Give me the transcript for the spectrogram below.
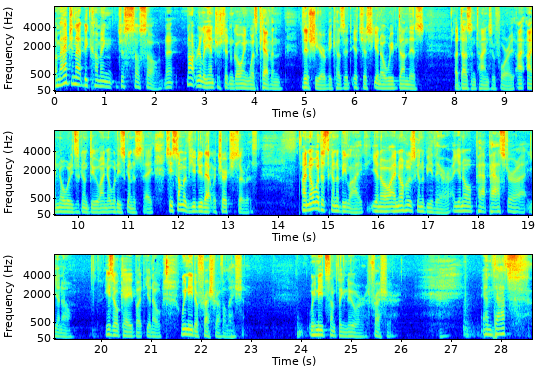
Imagine that becoming just so so. Not really interested in going with Kevin this year because it, it's just, you know, we've done this a dozen times before. I, I know what he's going to do, I know what he's going to say. See, some of you do that with church service. I know what it's going to be like. You know, I know who's going to be there. You know, pa- Pastor, uh, you know, he's okay, but, you know, we need a fresh revelation. We need something newer, fresher. And that's,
